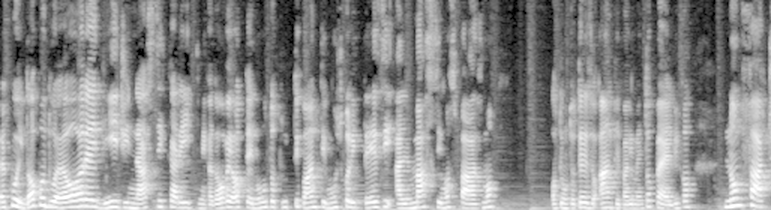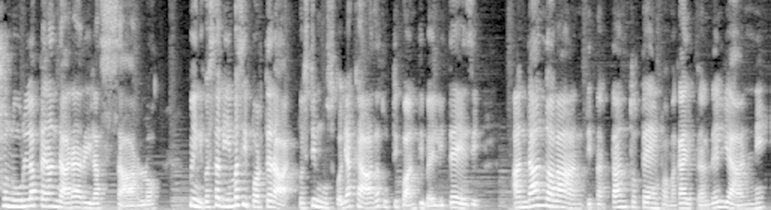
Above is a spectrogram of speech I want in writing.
per cui dopo due ore di ginnastica ritmica dove ho tenuto tutti quanti i muscoli tesi al massimo spasmo, ho tenuto teso anche il pavimento pelvico, non faccio nulla per andare a rilassarlo. Quindi questa bimba si porterà questi muscoli a casa tutti quanti belli tesi. Andando avanti per tanto tempo, magari per degli anni,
